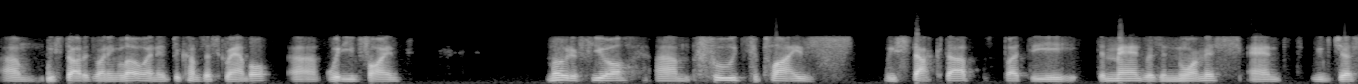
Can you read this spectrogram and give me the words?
Um, we started running low, and it becomes a scramble. Uh, where do you find motor fuel? Um, food supplies we stocked up, but the demand was enormous, and we've just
